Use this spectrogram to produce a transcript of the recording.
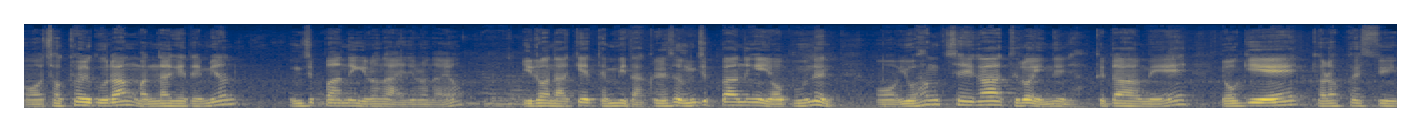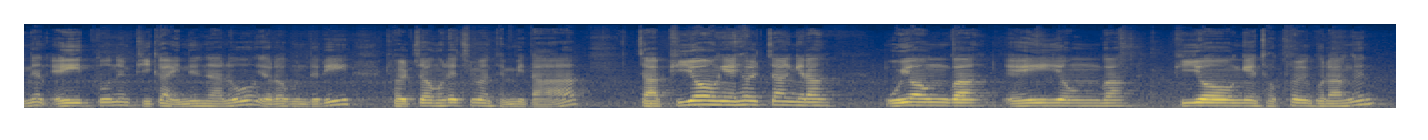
어, 적혈구랑 만나게 되면 응집 반응 일어나, 안 일어나요? 일어나게 됩니다. 그래서 응집 반응의 여부는 어, 요 항체가 들어 있느냐, 그 다음에 여기에 결합할 수 있는 A 또는 B가 있느냐로 여러분들이 결정을 해주면 됩니다. 자, B형의 혈장이랑 O형과 A형과 B형의 적혈구랑은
